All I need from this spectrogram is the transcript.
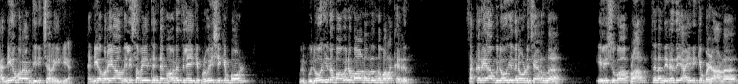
കന്യകമറിയാം തിരിച്ചറിയുകയാണ്. കന്യകമറിയാം എലിസബയത്തിന്റെ ഭവനത്തിലേക്ക് പ്രവേശിക്കുമ്പോൾ ഒരു പുരോഹിത ഭവനമാണതെന്ന് മറക്കരുത്. സക്കറിയ പുരോഹിതനോട് ചേർന്ന് എലിശുബ പ്രാർത്ഥന നിരതയായിരിക്കുമ്പോഴാണ്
